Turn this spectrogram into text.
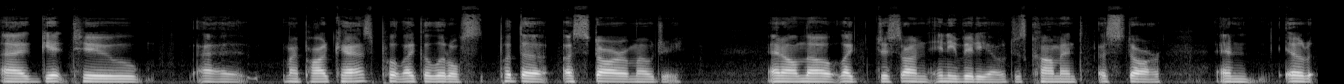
uh, get to uh, my podcast, put like a little, put the a star emoji, and I'll know. Like just on any video, just comment a star, and it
